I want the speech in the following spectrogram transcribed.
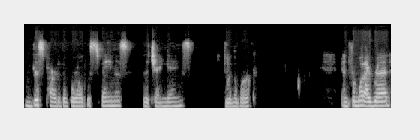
This part of the world was famous for the chain gangs doing the work. And from what I read,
